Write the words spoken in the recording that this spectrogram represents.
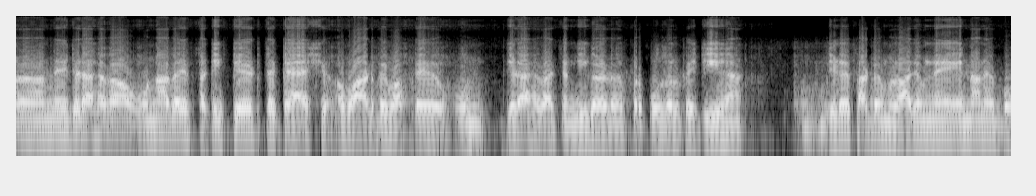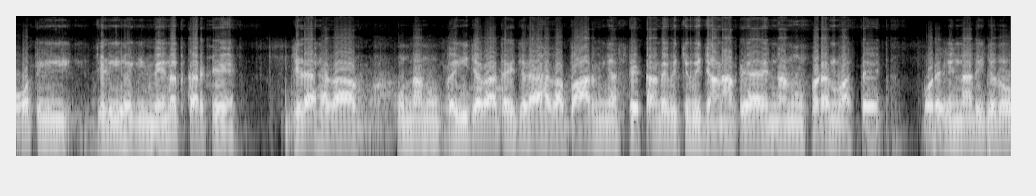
ਅਹ, ਨੇ ਜਿਹੜਾ ਹੈਗਾ ਉਹਨਾਂ ਦੇ ਸਰਟੀਫਿਕੇਟ ਤੇ ਕੈਸ਼ ਅਵਾਰਡ ਦੇ ਵਾਸਤੇ ਹੁਣ ਜਿਹੜਾ ਹੈਗਾ ਚੰਡੀਗੜ੍ਹ ਪ੍ਰਪੋਜ਼ਲ ਭੇਜੀ ਹੈ। ਜਿਹੜੇ ਸਾਡੇ ਮੁਲਾਜ਼ਮ ਨੇ ਇਹਨਾਂ ਨੇ ਬਹੁਤ ਹੀ ਜਿਹੜੀ ਹੈਗੀ ਮਿਹਨਤ ਕਰਕੇ ਜਿਹੜਾ ਹੈਗਾ ਉਹਨਾਂ ਨੂੰ ਕਈ ਜਗ੍ਹਾ ਤੇ ਜਿਹੜਾ ਹੈਗਾ ਬਾਹਰਲੀਆਂ ਸਟੇਟਾਂ ਦੇ ਵਿੱਚ ਵੀ ਜਾਣਾ ਪਿਆ ਇਹਨਾਂ ਨੂੰ ਫੜਨ ਵਾਸਤੇ। ਔਰ ਇਹਨਾਂ ਦੀ ਜਦੋਂ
